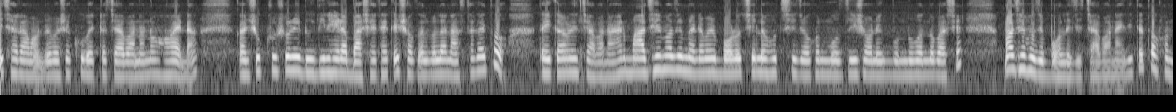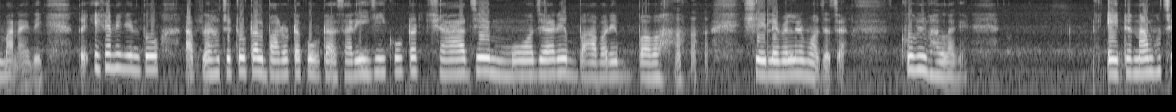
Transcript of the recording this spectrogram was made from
এছাড়া আমাদের বাসায় খুব একটা চা বানানো হয় না। কারণ শুক্র, শনি দুই দিন হেরা বাসায় থাকে, সকালবেলা নাস্তা খায় তো, তাই কারণে চা বানায় আর মাঝে মাঝে ম্যাডামের বড় ছেলে হচ্ছে যখন মসজিদ অনেক বন্ধু বান্ধব আসে, মাঝে মাঝে বলে যে চা বানাই দিতে, তখন বানাই দিই তো এখানে কিন্তু আপনার হচ্ছে টোটাল বারোটা কৌটা আছে। আর এই যে কৌটার চা যে মজারে বাবারে বাবা সেই লেভেলের মজা চা। খুবই ভালো লাগে। এইটার নাম হচ্ছে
